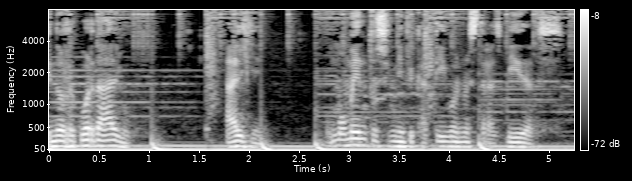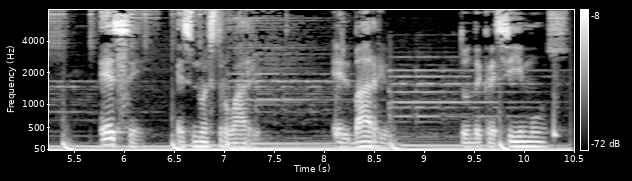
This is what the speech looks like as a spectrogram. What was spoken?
que nos recuerda algo, alguien, un momento significativo en nuestras vidas. Ese es nuestro barrio, el barrio donde crecimos,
